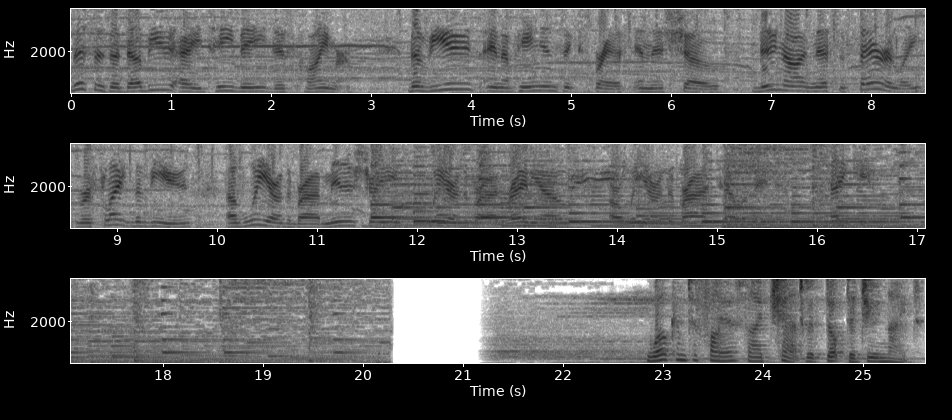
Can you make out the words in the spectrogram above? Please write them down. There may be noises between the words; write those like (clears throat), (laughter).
This is a WATB disclaimer. The views and opinions expressed in this show do not necessarily reflect the views of We Are the Bride Ministries, We Are the Bride Radio, or We Are the Bride Television. Thank you. Welcome to Fireside Chat with Dr. June Knight.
